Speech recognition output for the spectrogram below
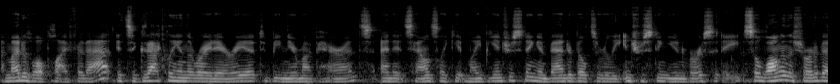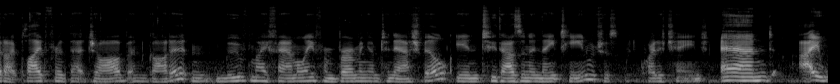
I might as well apply for that. It's exactly in the right area to be near my parents, and it sounds like it might be interesting, and Vanderbilt's a really interesting university. So, long and the short of it, I applied for that job and got it, and moved my family from Birmingham to Nashville in 2019, which was quite a change. And I,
